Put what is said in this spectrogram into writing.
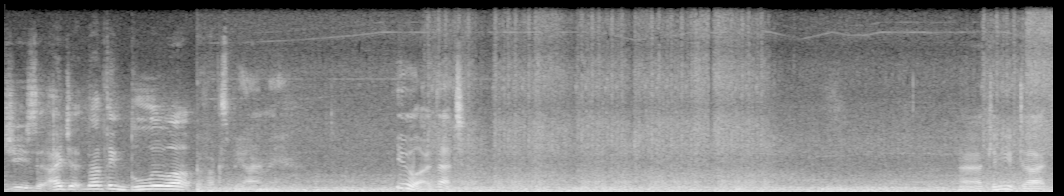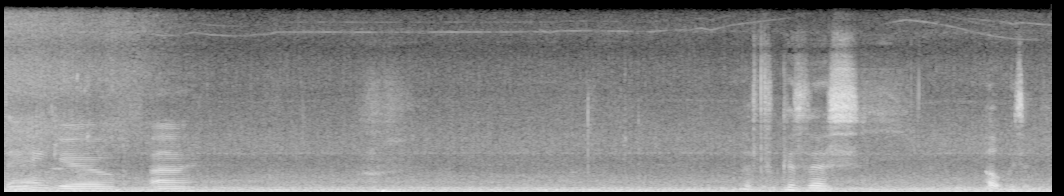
Jesus, I just that thing blew up. The fuck's behind me? You are. that. Uh, can you die? Thank you. The fuck is this? Oh, is it?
